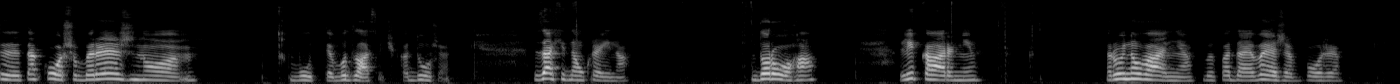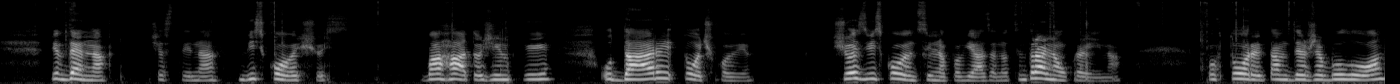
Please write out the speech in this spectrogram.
е, також обережно будьте, будь ласочка, дуже. Західна Україна. Дорога, лікарні, руйнування випадає, вежа, Боже. Південна частина, військове щось. Багато жінки, удари точкові. Щось з військовим сильно пов'язано. Центральна Україна. Повтори там, де вже було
